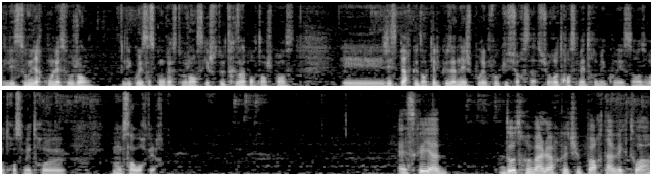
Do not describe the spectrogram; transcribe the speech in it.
les souvenirs qu'on laisse aux gens, les connaissances qu'on reste aux gens, c'est quelque chose de très important, je pense. Et j'espère que dans quelques années, je pourrai me focus sur ça, sur retransmettre mes connaissances, retransmettre euh, mon savoir-faire. Est-ce qu'il y a d'autres valeurs que tu portes avec toi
